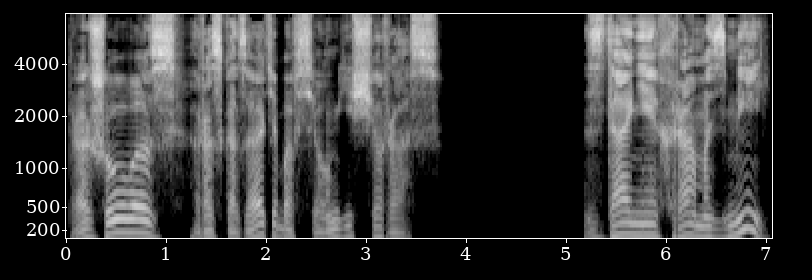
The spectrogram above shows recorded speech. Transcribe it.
«Прошу вас рассказать обо всем еще раз». Здание храма змей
